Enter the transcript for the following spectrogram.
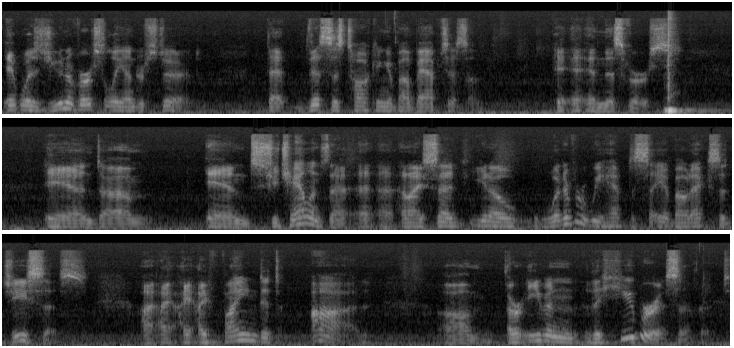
it was universally understood that this is talking about baptism in, in this verse, and um, and she challenged that, and I said, you know, whatever we have to say about exegesis, I, I, I find it odd um, or even the hubris of it,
